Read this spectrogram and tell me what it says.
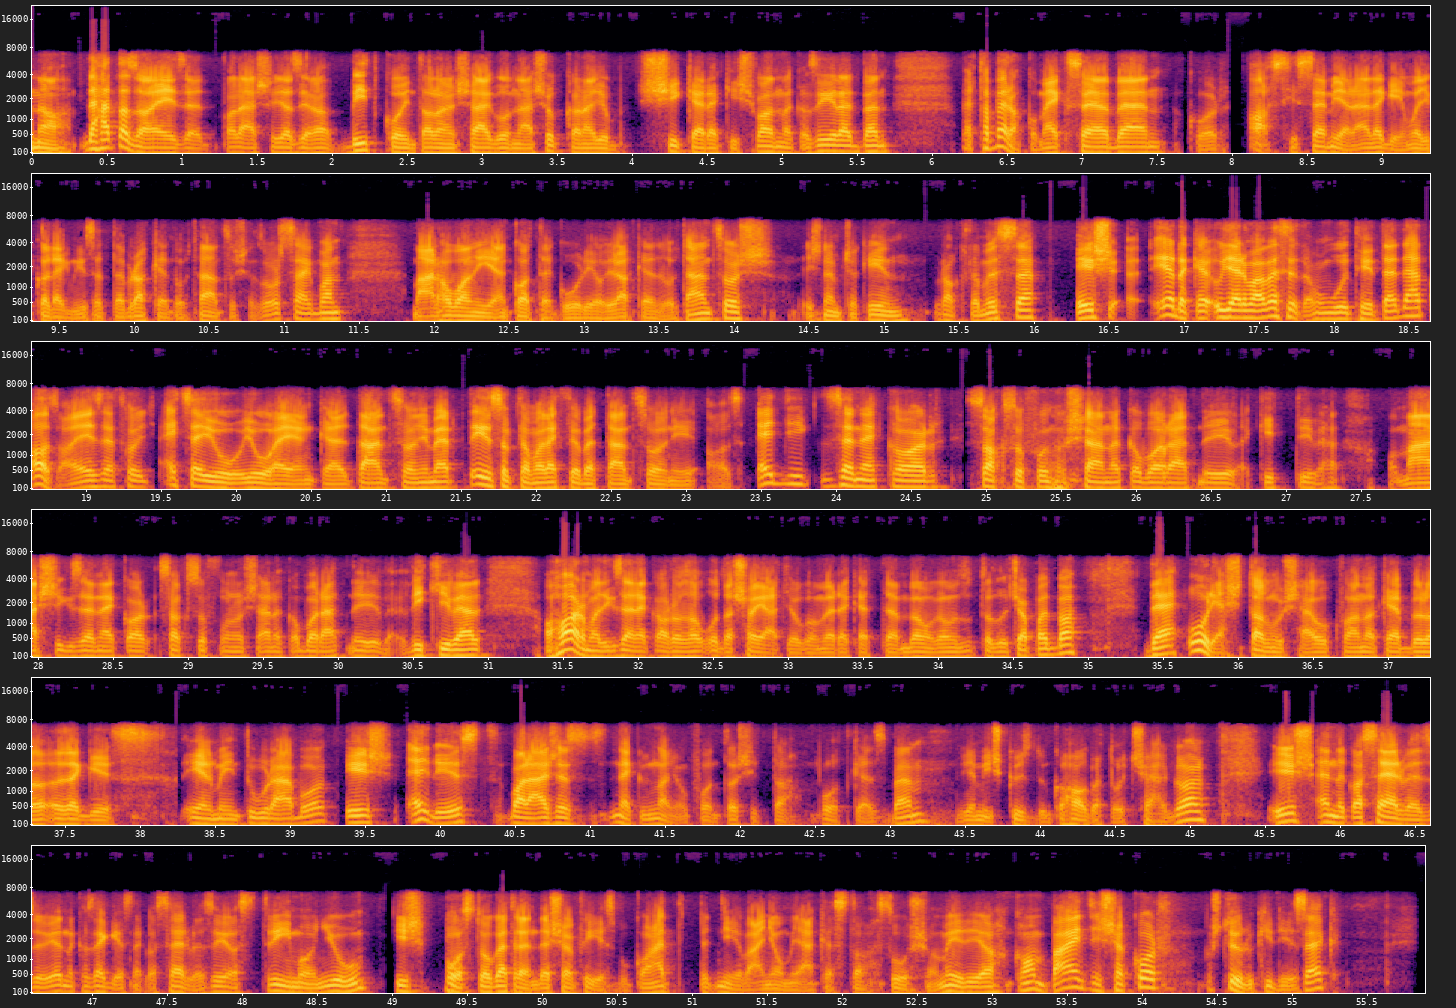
Na, de hát az a helyzet, Balázs, hogy azért a bitcoin talanságomnál sokkal nagyobb sikerek is vannak az életben, mert ha berakom Excelben, akkor azt hiszem jelenleg én vagyok a legnézettebb rock'n'roll táncos az országban, már ha van ilyen kategória, hogy rock'n'roll táncos, és nem csak én raktam össze. És érdekel, ugye már beszéltem a múlt héten, de hát az a helyzet, hogy egyszer jó, jó helyen kell táncolni, mert én szoktam a legtöbbet táncolni az egyik zenekar szakszofonosának a barátnőjével, Kittivel, a másik zenekar szakszofonosának a barátnőjével, Vikivel, a harmadik zenekarhoz oda saját jogon verekedtem be magam az utazó csapatba, de óriási tanulságok vannak ebből az egész élménytúrából, és egyrészt Balázs, ez nekünk nagyon fontos itt a podcastben, ugye mi is küzdünk a hallgatottsággal, és ennek a szervezője, ennek az egésznek a szervezője, a Stream on You is posztolgat rendesen Facebookon, hát nyilván nyomják ezt a social media kampányt, és akkor most tőlük idézek,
